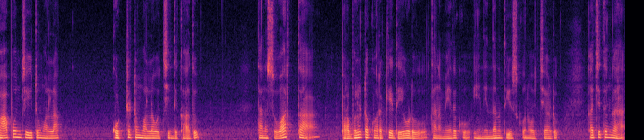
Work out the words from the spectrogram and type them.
పాపం చేయటం వల్ల కొట్టడం వల్ల వచ్చింది కాదు. తన సువార్త ప్రబలుట కొరకే దేవుడు తన మీదకు ఈ నిందను తీసుకొని వచ్చాడు. ఖచ్చితంగా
